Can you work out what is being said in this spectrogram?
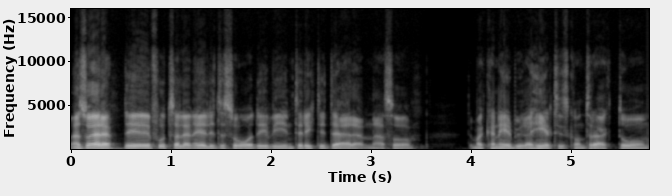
men så är det. det futsalen är lite så. Det är vi är inte riktigt där än. Alltså, man kan erbjuda heltidskontrakt och,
